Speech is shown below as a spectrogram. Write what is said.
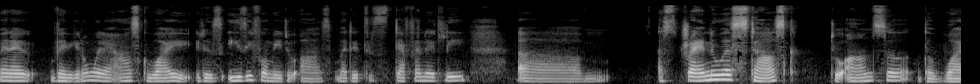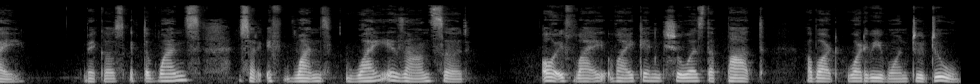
when i when you know when i ask why it is easy for me to ask but it is definitely um, a strenuous task to answer the why because if the one's sorry if one's why is answered or if why why can show us the path about what we want to do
